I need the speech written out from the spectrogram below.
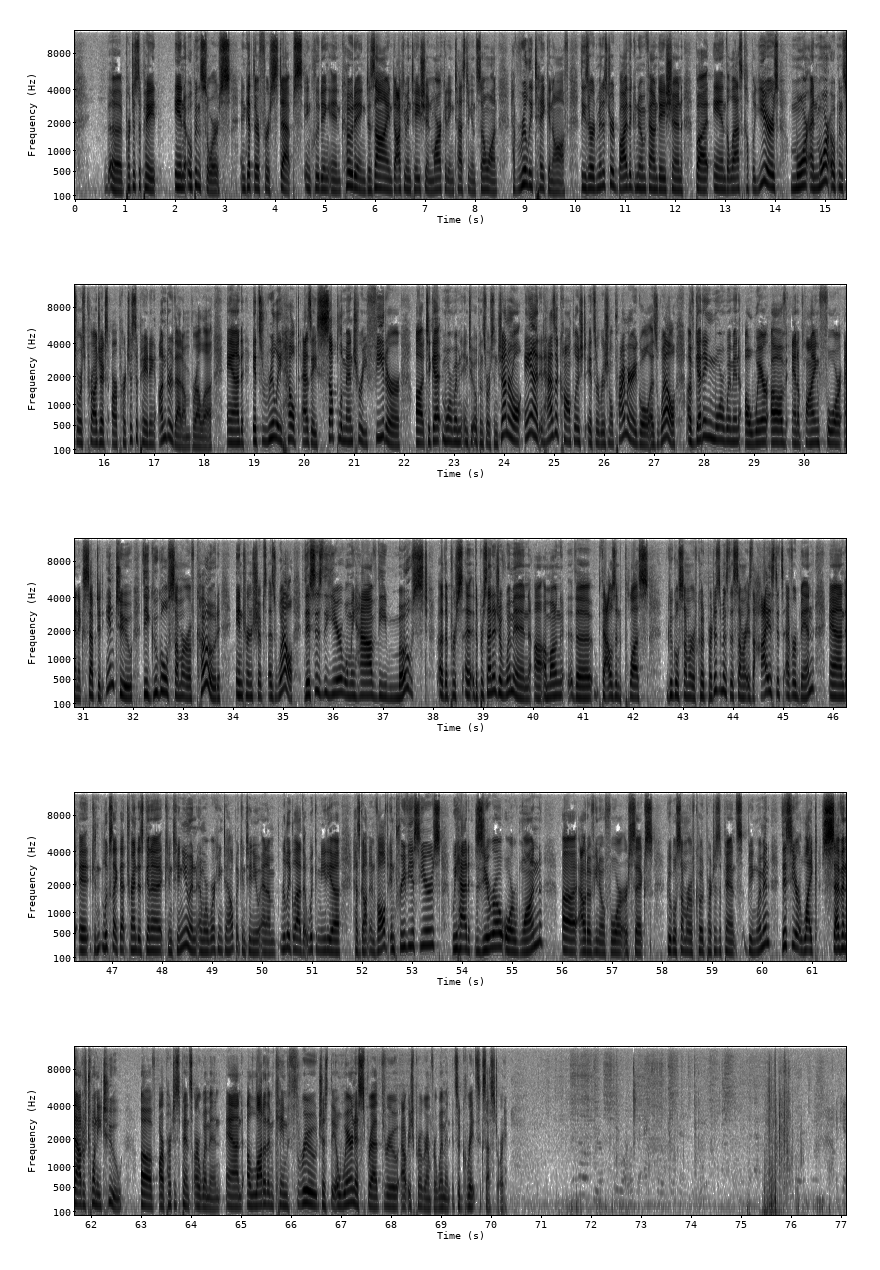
uh, participate in open source and get their first steps, including in coding, design, documentation, marketing, testing, and so on, have really taken off. These are administered by the GNOME Foundation, but in the last couple years, more and more open source projects are participating under that umbrella. And it's really helped as a supplementary feeder uh, to get more women into open source in general. And it has accomplished its original primary goal as well of getting more women aware of and applying for and accepted into the Google Summer of Code internships as well. This is the year when we have the most, uh, the, per uh, the percentage of women uh, among the thousand plus Google Summer of Code participants this summer is the highest it's ever been, and it can, looks like that trend is going to continue, and, and, we're working to help it continue. And I'm really glad that Wikimedia has gotten involved. In previous years, we had zero or one uh, out of you know four or six Google Summer of Code participants being women. This year, like seven out of 22 of our participants are women, and a lot of them came through just the awareness spread through Outreach Program for Women. It's a great success story.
